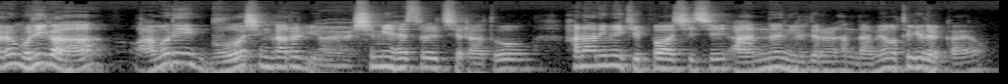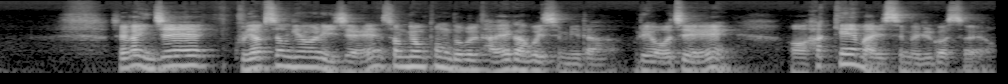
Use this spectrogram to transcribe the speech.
여러분 우리가 아무리 무엇인가를 열심히 했을지라도 하나님이 기뻐하시지 않는 일들을 한다면 어떻게 될까요? 제가 이제 구약 성경을 이제 성경 통독을 다 해가고 있습니다. 우리 어제 어, 학계의 말씀을 읽었어요.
